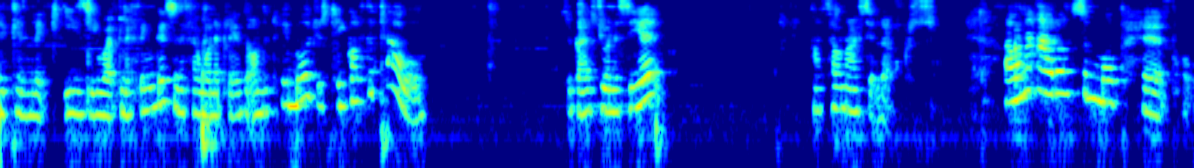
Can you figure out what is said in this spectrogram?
I can like easily wipe my fingers and if I want to place it on the table, just take off the towel. So guys, do you want to see it? That's how nice it looks. I want to add on some more purple.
